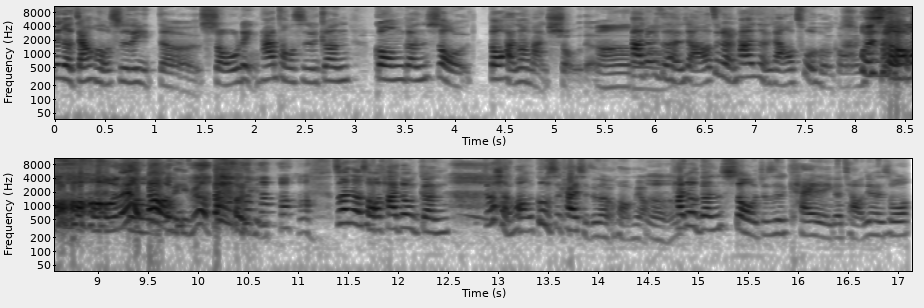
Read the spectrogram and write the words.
这个江湖势力的首领，他同时跟攻跟受都还算蛮熟的，嗯、他就一直很想要这个人，他一直很想要撮合攻跟受，为什么？没有道理，没有道理。所以那时候他就跟就很荒，故事开始真的很荒谬。嗯、他就跟受就是开了一个条件，说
